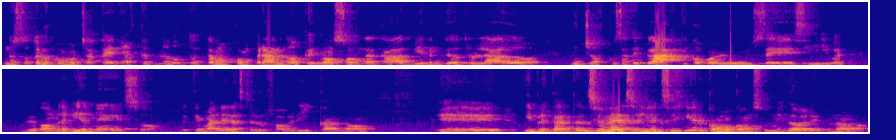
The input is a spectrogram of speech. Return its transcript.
Nosotros como chaqueños, ¿qué productos estamos comprando que no son de acá, vienen de otro lado? Muchas cosas de plástico con luces y, bueno, ¿de dónde viene eso? ¿De qué manera se lo fabrica, no? Eh, y prestar atención a eso y exigir como consumidores, ¿no?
